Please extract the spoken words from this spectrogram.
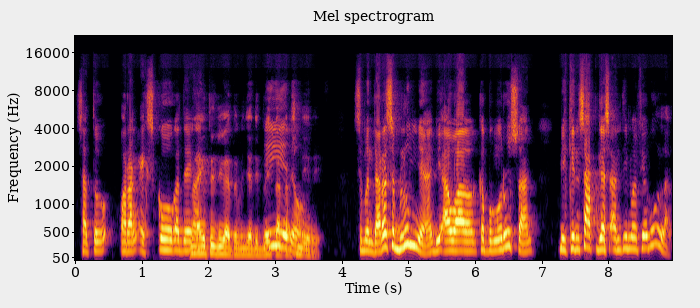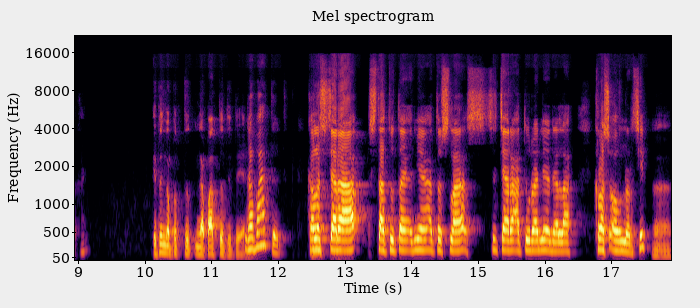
satu orang exco katanya. Nah kan. itu juga tuh menjadi berita iya tersendiri. Dong. Sementara sebelumnya di awal kepengurusan bikin satgas anti mafia bola kan. Itu nggak patut nggak patut itu ya? Nggak patut. Kalau secara statutanya atau secara aturannya adalah cross ownership uh -uh.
